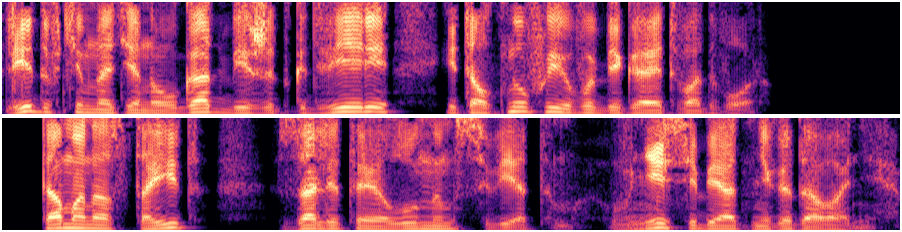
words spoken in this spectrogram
Лида в темноте наугад бежит к двери и, толкнув ее, выбегает во двор. Там она стоит, залитая лунным светом, вне себя от негодования.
